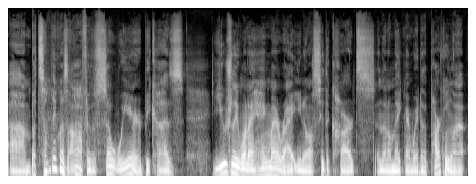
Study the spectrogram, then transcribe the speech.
Um, but something was off. It was so weird because usually when I hang my right, you know, I'll see the carts and then I'll make my way to the parking lot.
